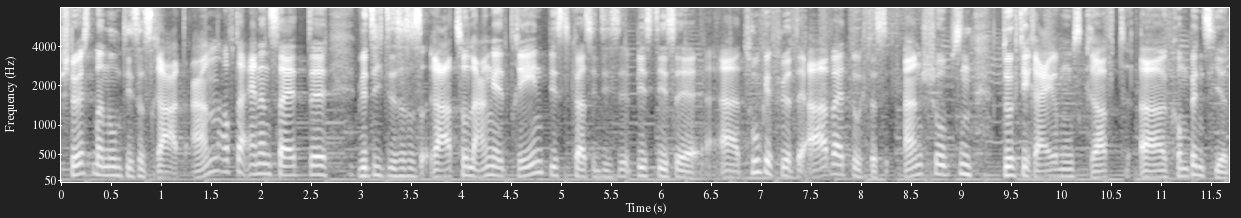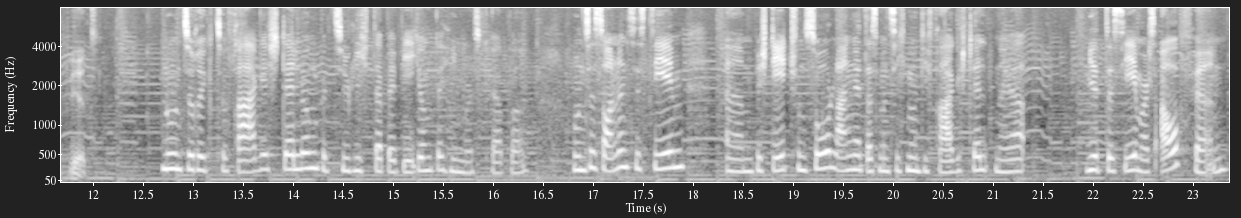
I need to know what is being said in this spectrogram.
Stößt man nun dieses Rad an auf der einen Seite, wird sich dieses Rad so lange drehen, bis, quasi diese, bis diese äh, zugeführte Arbeit durch das Anschubsen, durch die Reibungskraft äh, kompensiert wird. Nun zurück zur Fragestellung bezüglich der Bewegung der Himmelskörper. Unser Sonnensystem ähm, besteht schon so lange, dass man sich nun die Frage stellt, naja, wird das jemals aufhören?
